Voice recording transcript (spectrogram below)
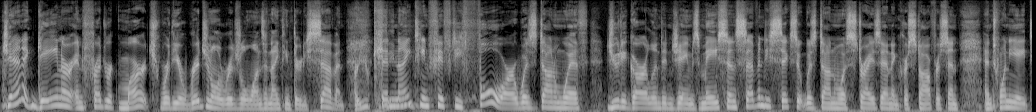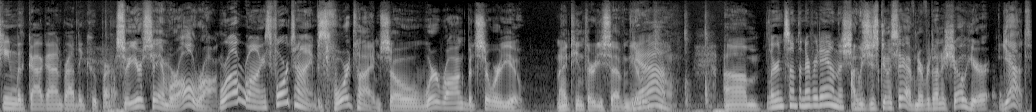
Janet Gaynor and Fredric March were the original original ones in 1937. Are you kidding Then me? 1954 was done with Judy Garland and James Mason. 76 it was done with Streisand and Kristofferson, and 2018 with Gaga and Bradley Cooper. So you're saying we're all wrong? We're all wrong. It's four times. It's four times. So we're wrong, but so are you. 1937, the Yeah. original. Um, Learn something every day on the show. I was just going to say, I've never done a show here yet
